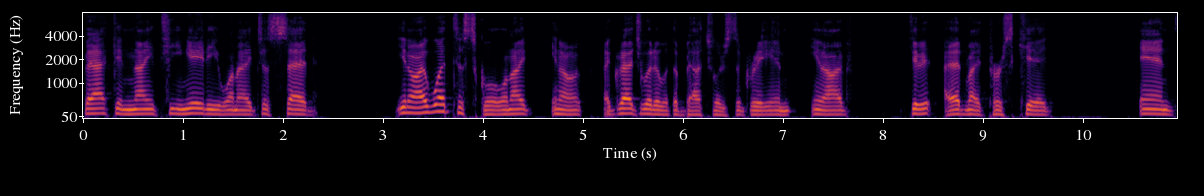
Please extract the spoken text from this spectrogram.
back in 1980 when I just said, you know, I went to school and I, you know, I graduated with a bachelor's degree and, you know, I've did it. I had my first kid and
